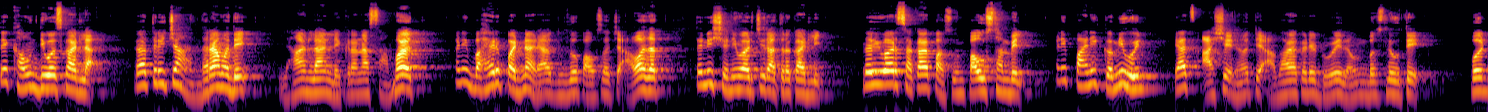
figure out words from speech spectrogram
ते खाऊन दिवस काढला. रात्रीच्या अंधारामध्ये लहान लहान लेकरांना सांभाळत आणि बाहेर पडणाऱ्या धुधो पावसाच्या आवाजात त्यांनी शनिवारची रात्र काढली. रविवार सकाळपासून पाऊस थांबेल आणि पाणी कमी होईल याच आशेनं ते आभाळाकडे डोळे लावून बसले होते. पण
